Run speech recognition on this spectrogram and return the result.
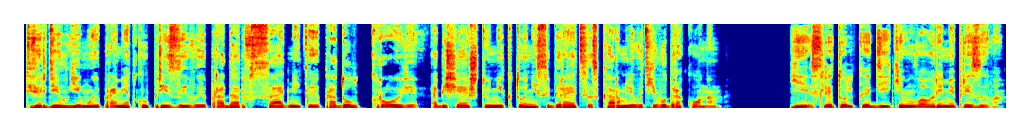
Твердил ему и про метку призыва, и про дар всадника, и про долг крови, обещая, что никто не собирается скармливать его драконом. Если только диким во время призыва.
